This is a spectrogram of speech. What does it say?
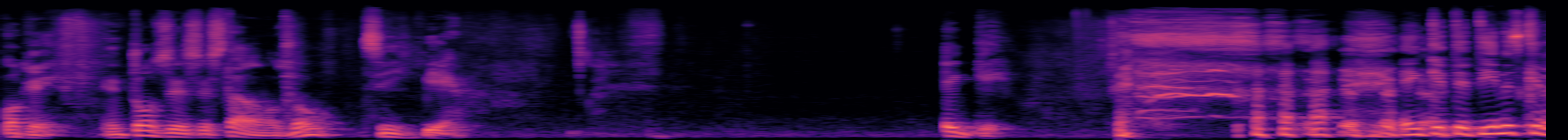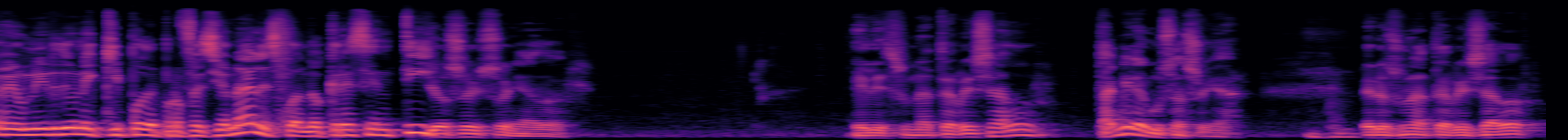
Ok, entonces estábamos, ¿no? Sí. Bien. ¿En qué? en que te tienes que reunir de un equipo de profesionales cuando crees en ti. Yo soy soñador. Él es un aterrizador. También le gusta soñar, pero es un aterrizador.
